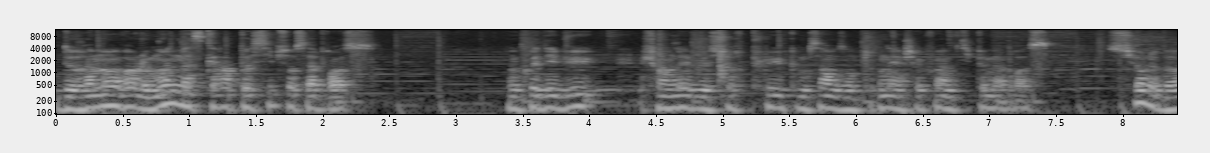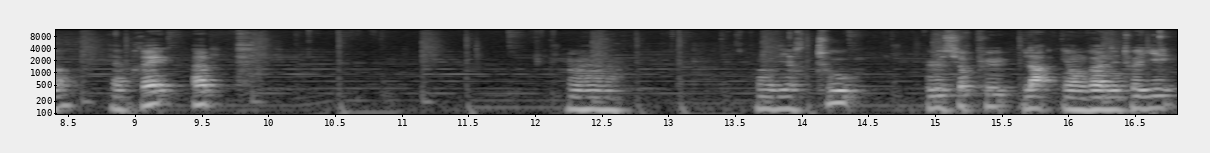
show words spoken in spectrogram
de vraiment avoir le moins de mascara possible sur sa brosse. Donc au début, j'enlève le surplus comme ça en faisant tourner à chaque fois un petit peu ma brosse sur le bord. Et après, hop, voilà. On vire tout le surplus là et on va nettoyer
